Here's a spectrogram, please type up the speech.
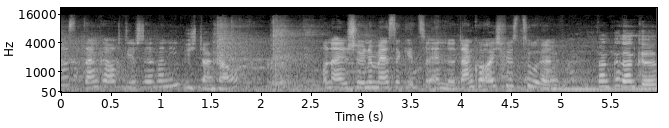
warst. Danke auch dir, Stefanie. Ich danke auch. Und eine schöne Messe geht zu Ende. Danke euch fürs Zuhören. Danke, danke.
